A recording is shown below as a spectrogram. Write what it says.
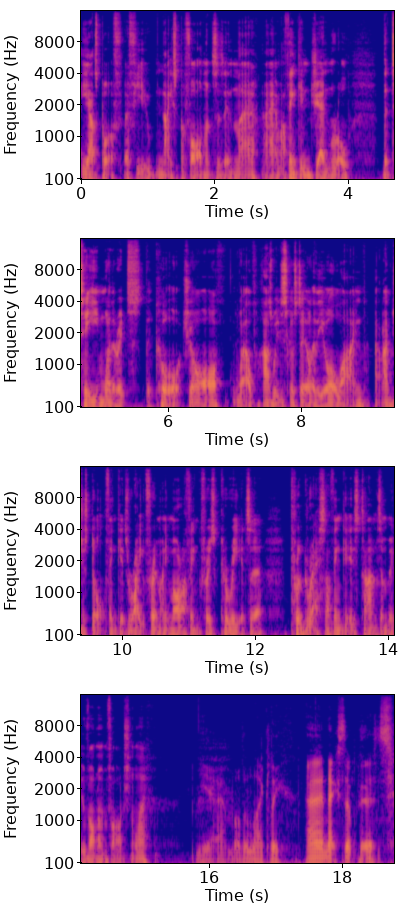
he has put a, f- a few nice performances in there. Um, I think in general, the team, whether it's the coach or, well, as we discussed earlier, the O line, I just don't think it's right for him anymore. I think for his career to progress, I think it is time to move on, unfortunately. Yeah, more than likely. Uh, next up is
